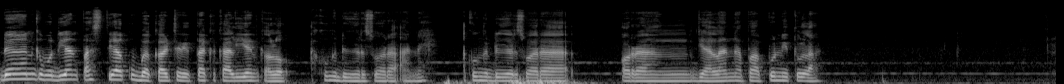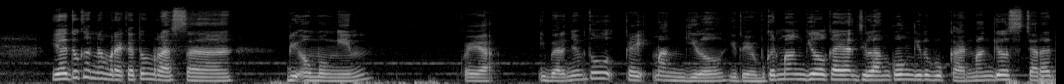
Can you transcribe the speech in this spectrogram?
dan kemudian pasti aku bakal cerita ke kalian kalau aku ngedengar suara aneh aku ngedengar suara orang jalan apa pun itulah ya itu karena mereka tuh merasa diomongin kayak ibaratnya tuh kayak manggil gitu ya. Bukan manggil kayak jelangkung gitu bukan. Manggil secara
